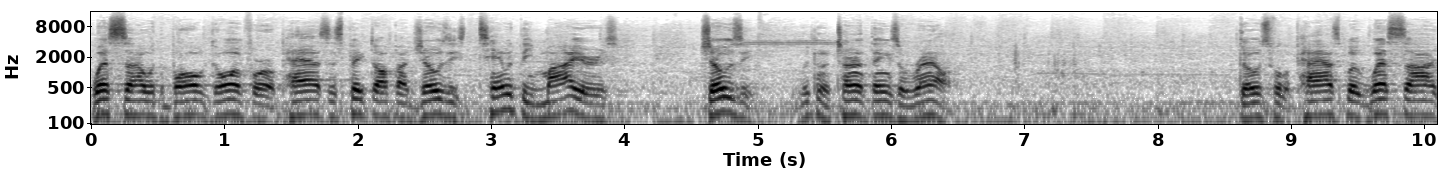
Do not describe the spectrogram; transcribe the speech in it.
Westside with the ball going for a pass. It's picked off by Josey's Timothy Myers. Josey looking to turn things around goes for the pass, but Westside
